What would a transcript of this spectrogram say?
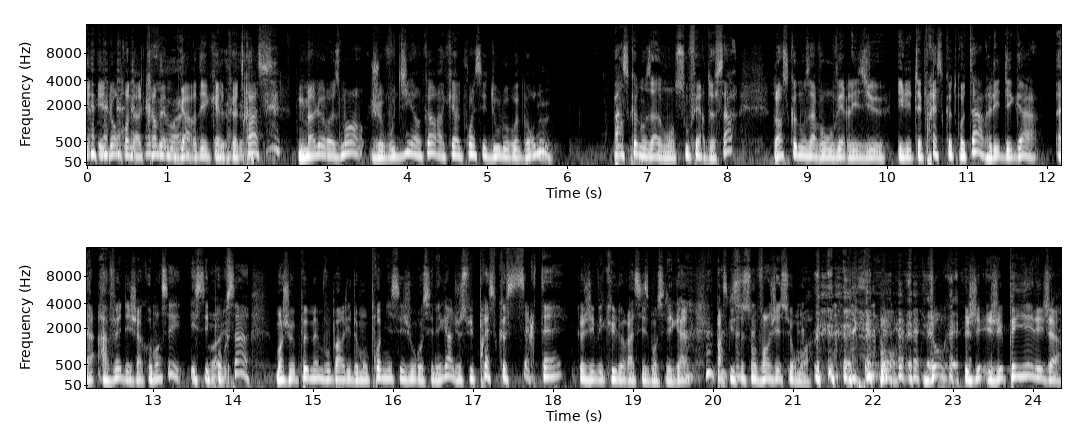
et- et donc, on a quand même vrai. gardé quelques traces. Malheureusement, je vous dis encore à quel point c'est douloureux pour nous. Parce que nous avons souffert de ça, lorsque nous avons ouvert les yeux, il était presque trop tard. Les dégâts euh, avaient déjà commencé. Et c'est pour ça, moi je peux même vous parler de mon premier séjour au Sénégal. Je suis presque certain que j'ai vécu le racisme au Sénégal parce qu'ils se sont vengés sur moi. Bon, donc j'ai payé déjà.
